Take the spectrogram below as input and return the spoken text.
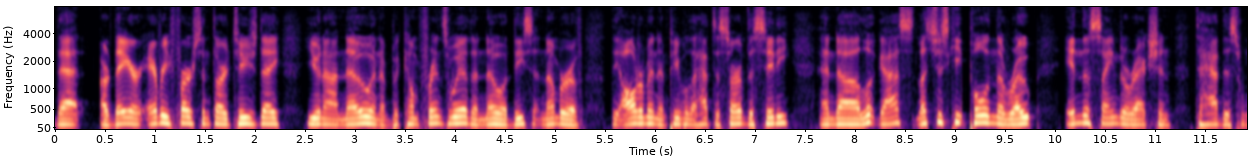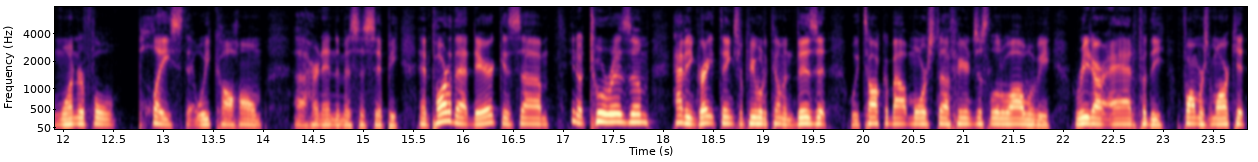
that are there every first and third Tuesday. You and I know and have become friends with and know a decent number of the aldermen and people that have to serve the city. And uh, look, guys, let's just keep pulling the rope in the same direction to have this wonderful place that we call home, uh, Hernando, Mississippi. And part of that, Derek, is um, you know tourism, having great things for people to come and visit. We talk about more stuff here in just a little while when we read our ad for the farmers market.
